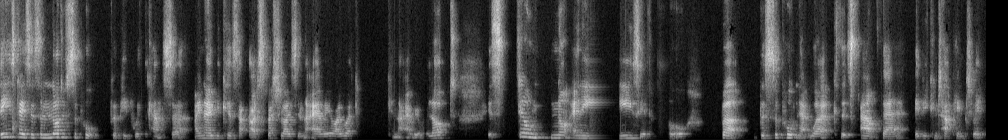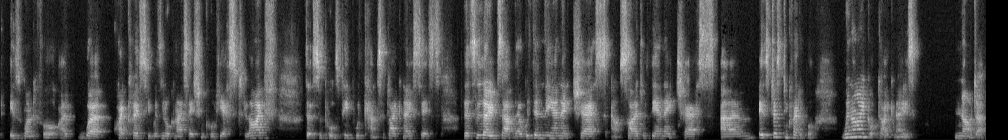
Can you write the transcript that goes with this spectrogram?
these days, there's a lot of support for people with cancer. I know because I specialise in that area. I work in that area a lot. It's still not any easier for people, but the support network that's out there, if you can tap into it, is wonderful. I work quite closely with an organisation called Yes to Life that supports people with cancer diagnosis. There's loads out there within the NHS, outside of the NHS. Um, it's just incredible. When I got diagnosed, nada,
